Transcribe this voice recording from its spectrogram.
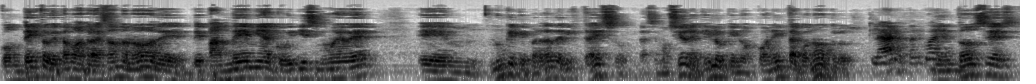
contexto que estamos atravesando, ¿no? De, de pandemia, COVID-19, eh, nunca hay que perder de vista eso, las emociones, que es lo que nos conecta con otros. Claro, tal Y cual. entonces,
